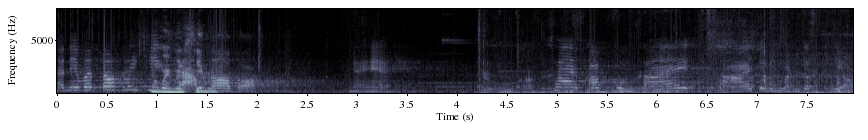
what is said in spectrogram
อันนี้มันต้องให้คลิกทำไมมันสาเสียมงรอบเหรอ ไหนอะ You have ใช่ปั๊บหมุนซ้ายซ้ายจนมันจะเขียว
